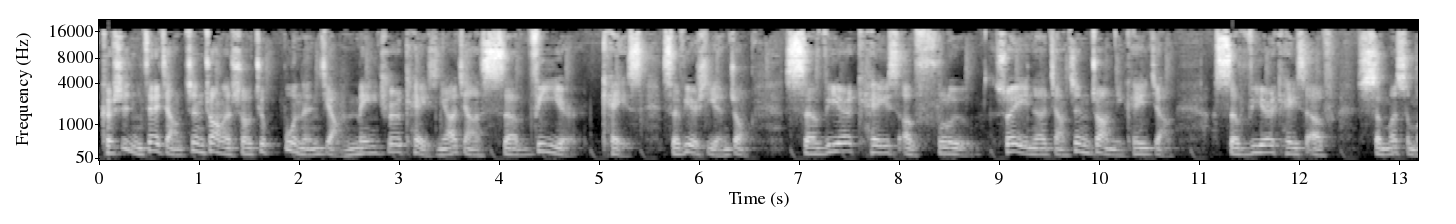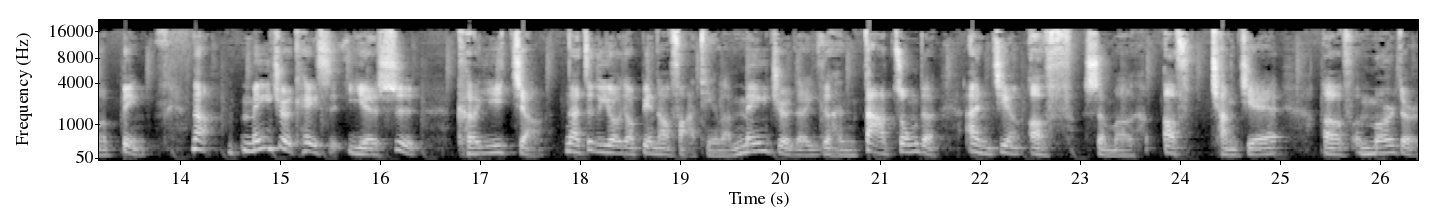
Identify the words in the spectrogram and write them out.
可是你在讲症状的时候就不能讲 major case，你要讲 severe。case severe 是严重，severe case of flu。所以呢，讲症状你可以讲 severe case of 什么什么病。那 major case 也是可以讲。那这个又要变到法庭了。major 的一个很大宗的案件 of 什么 of 抢劫 of murder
